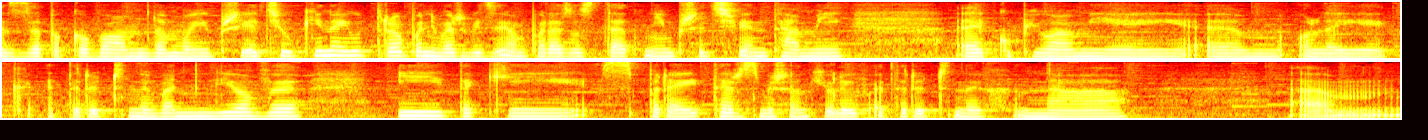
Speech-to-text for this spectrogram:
zapakowałam dla mojej przyjaciółki na jutro, ponieważ widzę ją po raz ostatni przed świętami. E, Kupiłam jej olejek eteryczny waniliowy i taki spray też z mieszanki olejów eterycznych na em,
